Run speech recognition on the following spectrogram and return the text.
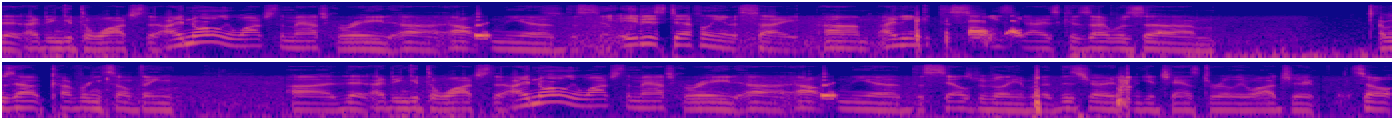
that I didn't get to watch. The, I normally watch the masquerade uh, out in the, uh, the. It is definitely in a sight. Um, I didn't get to see these guys because I was um, I was out covering something uh, that I didn't get to watch. The, I normally watch the masquerade uh, out in the uh, the Sails Pavilion, but this year I didn't get a chance to really watch it. So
